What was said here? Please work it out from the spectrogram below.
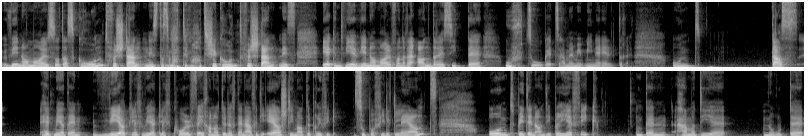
wie nochmal so das Grundverständnis, das mathematische Grundverständnis irgendwie wie nochmal von einer anderen Seite aufgezogen, zusammen mit meinen Eltern. Und das hat mir dann wirklich, wirklich geholfen. Ich habe natürlich dann auch für die erste Matheprüfung super viel gelernt und bin dann an die Prüfung und dann haben wir die Noten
